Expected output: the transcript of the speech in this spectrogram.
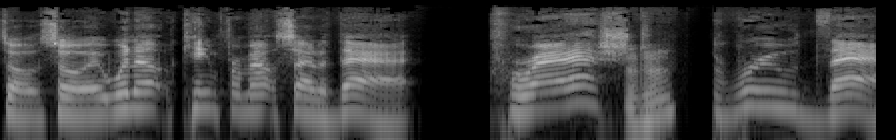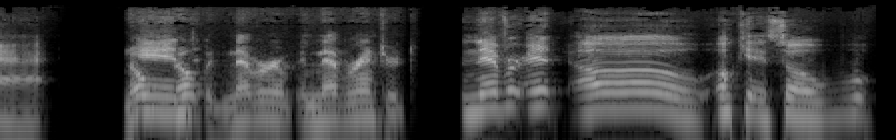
so so it went out came from outside of that crashed Mhm. through that Nope, nope. It never it never entered. never en- oh okay so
